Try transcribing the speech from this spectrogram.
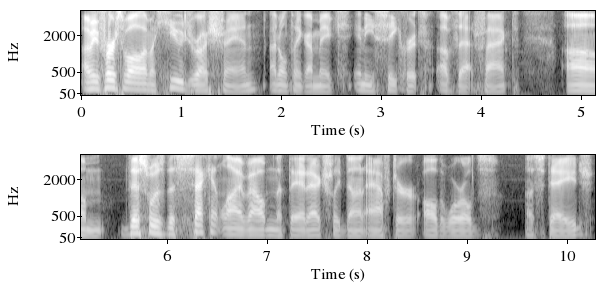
I mean, first of all, I'm a huge Rush fan. I don't think I make any secret of that fact. Um, this was the second live album that they had actually done after All the World's a Stage.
